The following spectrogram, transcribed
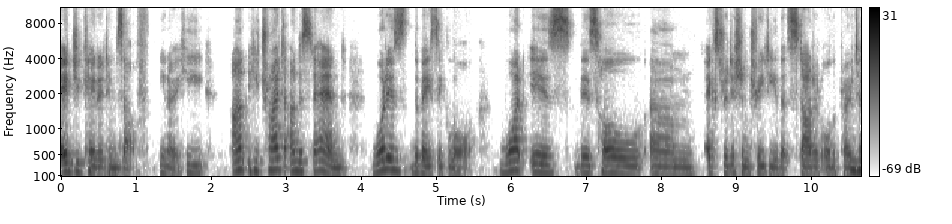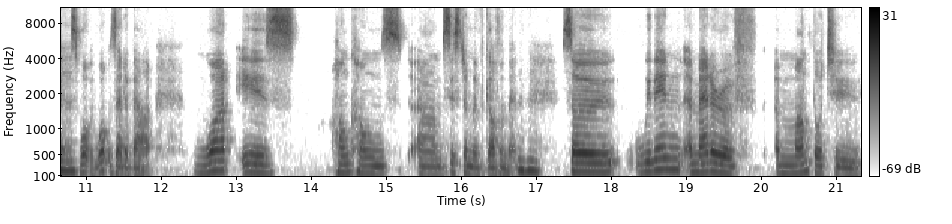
educated himself. You know, he he tried to understand what is the basic law, what is this whole um, extradition treaty that started all the protests. Mm-hmm. What what was that about? What is Hong Kong's um, system of government? Mm-hmm. So within a matter of a month or two,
